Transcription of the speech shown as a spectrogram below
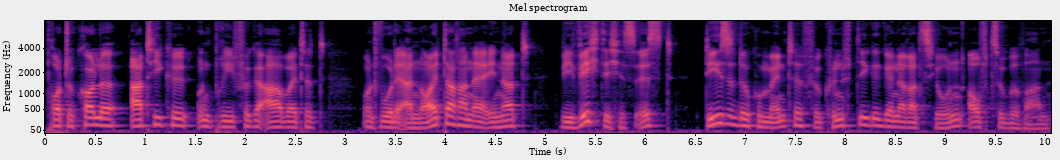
Protokolle, Artikel und Briefe gearbeitet und wurde erneut daran erinnert, wie wichtig es ist, diese Dokumente für künftige Generationen aufzubewahren.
